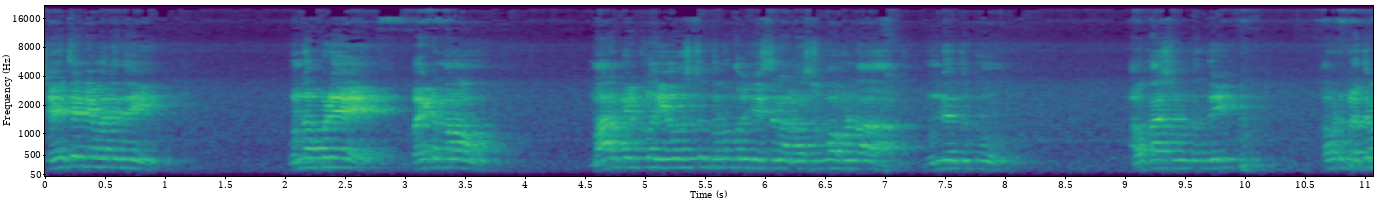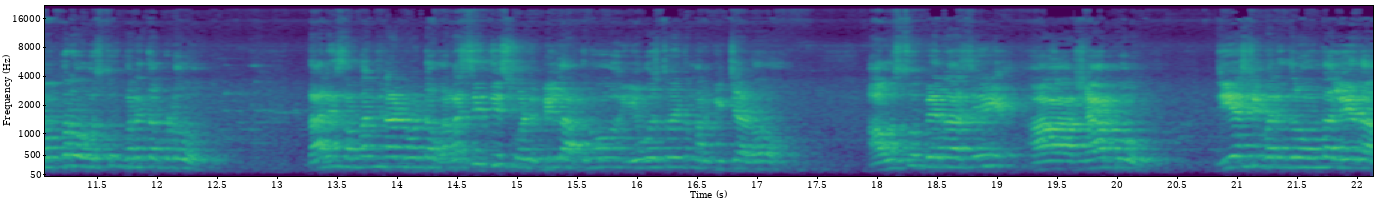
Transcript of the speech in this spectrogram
చైతన్యం అనేది ఉన్నప్పుడే బయట మనం మార్కెట్లో ఏ వస్తువు కొనుగోలు చేసినా నష్టపోకుండా ఉండేందుకు అవకాశం ఉంటుంది. కాబట్టి ప్రతి ఒక్కరూ వస్తువు కొనేటప్పుడు దానికి సంబంధించినటువంటి ఒక రసీదు తీసుకోండి. బిల్లు అతను ఏ వస్తువు అయితే మనకి ఇచ్చాడో ఆ వస్తువు పేరు రాసి ఆ షాపు జిఎస్టీ పరిధిలో ఉందా లేదా?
